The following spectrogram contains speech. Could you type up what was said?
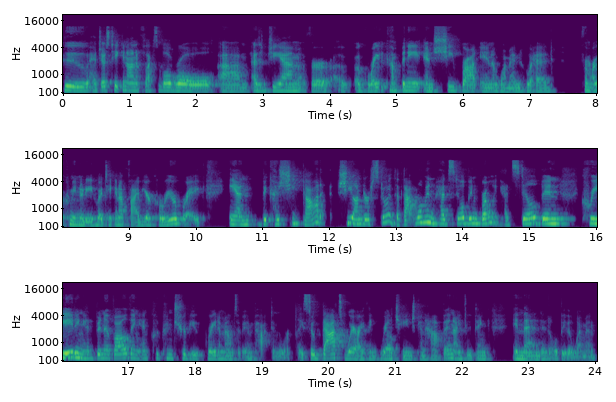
who had just taken on a flexible role um, as a GM for a, a, great company. And she brought in a woman who had, from our community, who had taken a five year career break. And because she got it, she understood that that woman had still been growing, had still been creating, had been evolving, and could contribute great amounts of impact in the workplace. So that's where I think real change can happen. I do think in the end, it'll be the women.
